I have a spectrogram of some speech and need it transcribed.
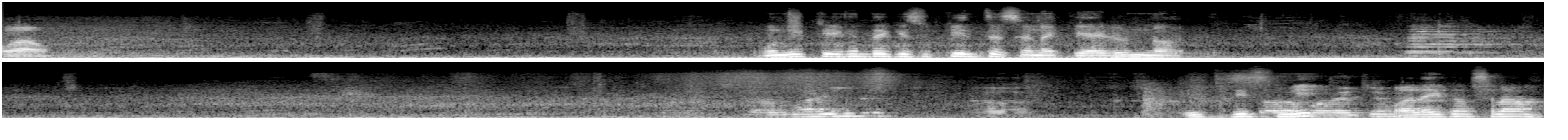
ওয়াও। উনি কি এখান থেকে কিছু কিনতেছে নাকি? I don't know? Walaikum salam.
